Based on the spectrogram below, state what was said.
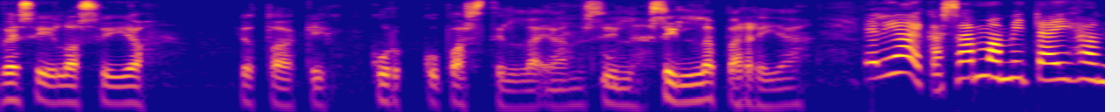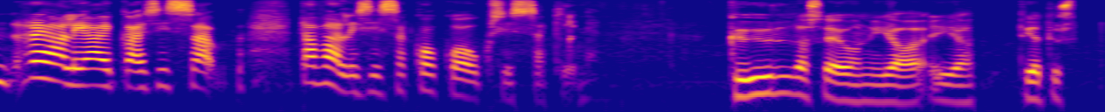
vesilasi ja jotakin kurkkupastilla ja sillä, sillä pärjää. Eli aika sama mitä ihan reaaliaikaisissa tavallisissa kokouksissakin. Kyllä se on ja, ja tietysti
